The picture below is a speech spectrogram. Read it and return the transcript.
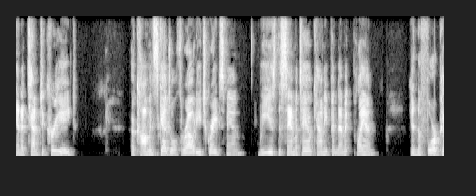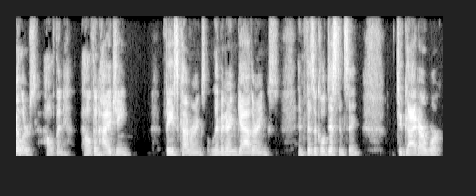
and attempt to create a common schedule throughout each grade span. We used the San Mateo County Pandemic Plan in the four pillars health and, health and hygiene, face coverings, limiting gatherings, and physical distancing to guide our work.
